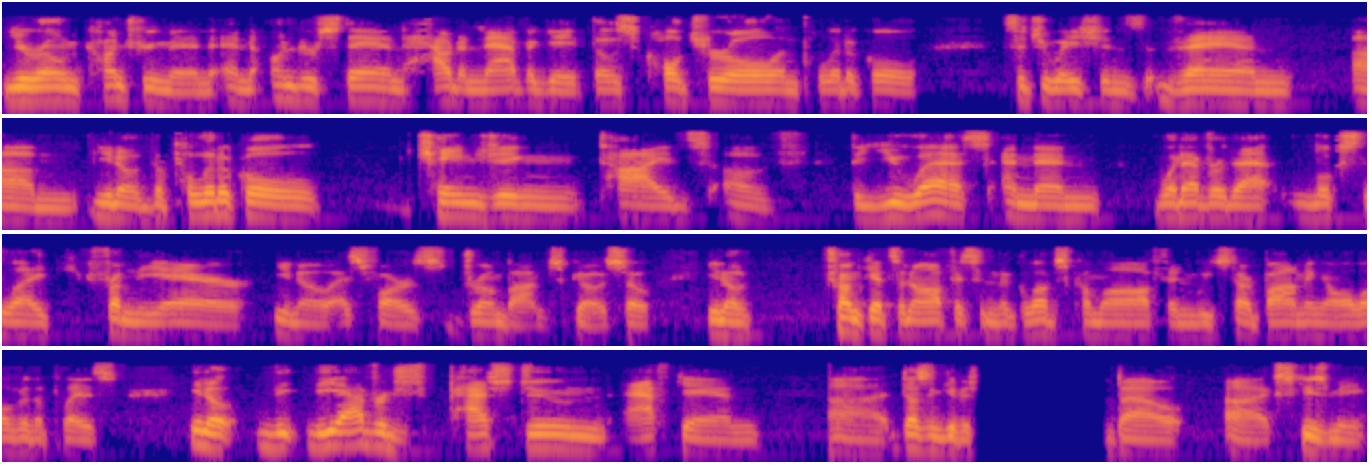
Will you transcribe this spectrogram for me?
your own countrymen and understand how to navigate those cultural and political situations than um, you know the political changing tides of the us and then whatever that looks like from the air, you know, as far as drone bombs go. So, you know, Trump gets in office and the gloves come off and we start bombing all over the place. You know, the, the average Pashtun Afghan uh, doesn't give a about, uh, excuse me,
